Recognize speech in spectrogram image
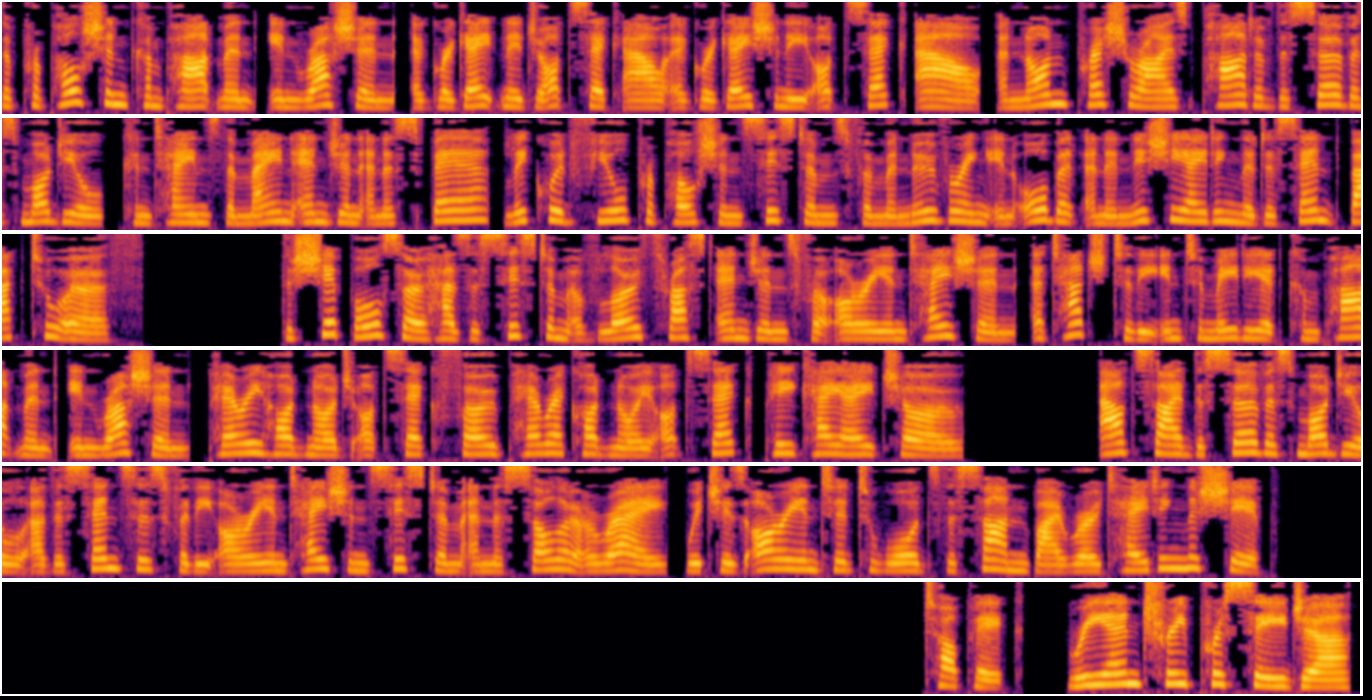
The propulsion compartment in Russian, au aggregationy otsek au, a non-pressurized part of the service module, contains the main engine and a spare, liquid fuel propulsion systems for maneuvering in orbit and initiating the descent back to Earth. The ship also has a system of low-thrust engines for orientation, attached to the intermediate compartment in Russian, perihodnoj otsek fo perekodnoy otsek pkho. Outside the service module are the sensors for the orientation system and the solar array, which is oriented towards the Sun by rotating the ship. Re-entry procedure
